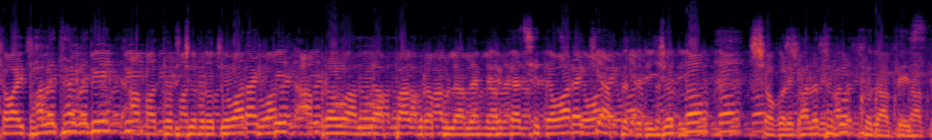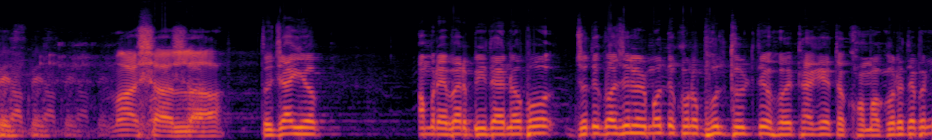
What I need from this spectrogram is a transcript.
সবাই ভালো থাকবেন আমাদের জন্য দোয়া রাখবেন আমরাও আল্লাহ পাক রব্বুল আলামিনের কাছে দোয়া রাখি আপনাদের এই জন্য। সকলে ভালো থাকুন খোদা হাফেজ। মাশাআল্লাহ। তো যাই হোক আমরা এবার বিদায় নেব। যদি গজলের মধ্যে কোনো ভুল ত্রুটি হয়ে থাকে তো ক্ষমা করে দেবেন।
